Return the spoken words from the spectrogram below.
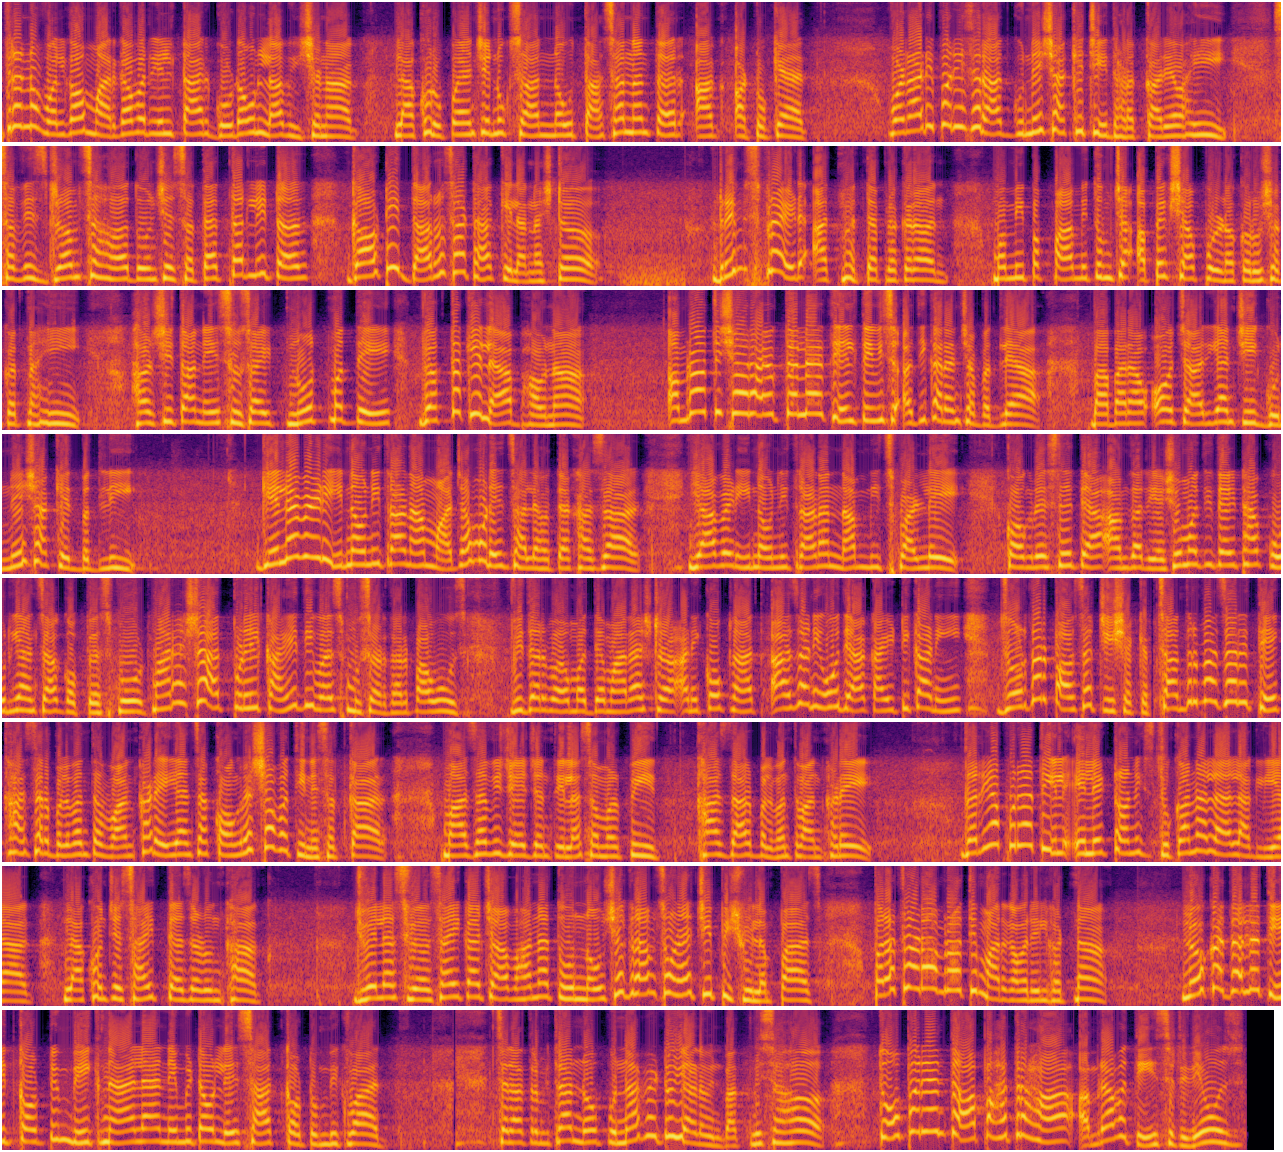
मित्रांनो वलगाव मार्गावरील टायर गोडाऊनला भीषण आग. लाखो रुपयांचे नुकसान नऊ तासानंतर आग आटोक्यात. वडाडी परिसरात गुन्हे शाखेची धडक कार्यवाही. सव्वीस ड्रमसह दोनशे सत्याहत्तर लिटर गावठी दारू साठा केला नष्ट. ड्रीम स्प्राईड आत्महत्या प्रकरण. मम्मी पप्पा मी तुमच्या अपेक्षा पूर्ण करू शकत नाही. हर्षिताने सुसाईड नोटमध्ये व्यक्त केल्या भावना. अमरावती शहर आयुक्तालयातील तेवीस अधिकाऱ्यांच्या बदल्या बाबाराव औचार यांची गुन्हे शाखेत बदली. गेल्या वेळी नवनीत राणा माझ्यामुळेच झाल्या होत्या खासदार. यावेळी नवनीत राणांना मीच पाडले. काँग्रेस नेत्या आमदार यशोमतीताई ठाकूर यांचा गौप्यस्फोट महाराष्ट्रात पुढील काही दिवस मुसळधार पाऊस. विदर्भ मध्य महाराष्ट्र आणि कोकणात आज आणि उद्या काही ठिकाणी जोरदार पावसाची शक्यता. चांदूर बाजार येथे खासदार बलवंत वानखडे यांचा काँग्रेसच्या वतीने सत्कार. माझा विजय जनतेला समर्पित. खासदार बलवंत वानखडे. दर्यापुरातील इलेक्ट्रॉनिक्स दुकानाला लागली आग. लाखोंचे साहित्य जळून खाक. ज्वेलर्स व्यावसायिकाच्या वाहनातून नऊशे ग्राम सोन्याची पिशवी लंपास. परतवाडा अमरावती मार्गावरील घटना. लोक अदालतीत कौटुंबिक न्यायालयाने मिटवले सात कौटुंबिक वाद. चला तर मित्रांनो पुन्हा भेटू या नवीन बातमीसह. तोपर्यंत पाहत रहा अमरावती सिटी न्यूज.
